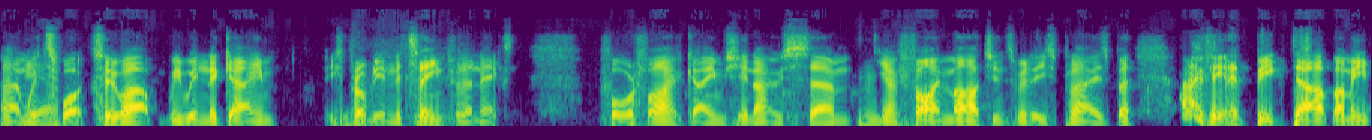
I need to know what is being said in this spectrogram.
Um, with Yeah. what two up, we win the game. He's probably in the team for the next four or five games. You know, so, um, Hmm. you know, fine margins with these players, but I don't think they're bigged up. I mean,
